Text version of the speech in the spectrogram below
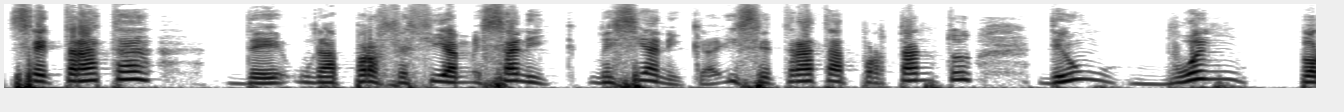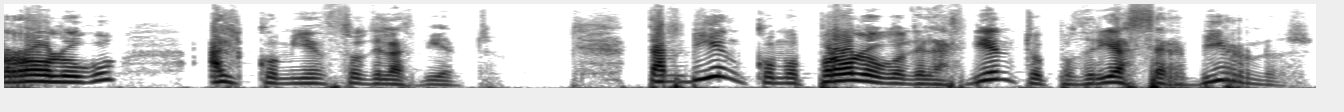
Se trata de una profecía mesiánica y se trata, por tanto, de un buen prólogo al comienzo del Adviento. También como prólogo del Adviento podría servirnos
